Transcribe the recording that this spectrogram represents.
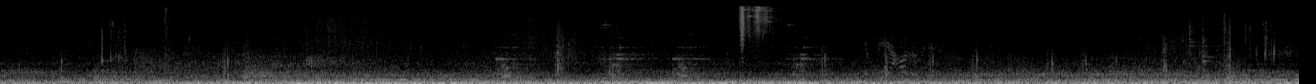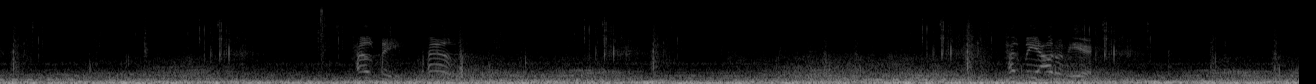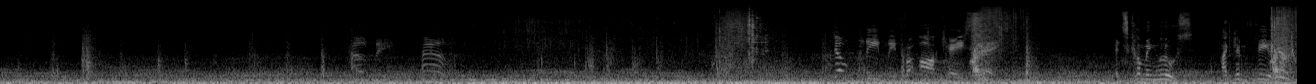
Get me out of here! Help me! Help! Help me out of here! Help me! Help! Don't leave me for Arkay's sake! It's coming loose. I can feel it.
